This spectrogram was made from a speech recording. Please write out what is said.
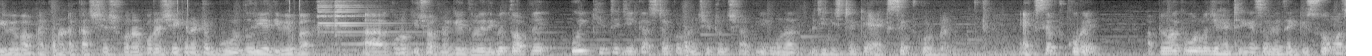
দিবে বা আপনার কোনো একটা কাজ শেষ করার পরে সেখানে একটা ভুল ধরিয়ে দিবে বা কোনো কিছু আপনাকে ধরে দিবে, তো আপনি ওই ক্ষেত্রে যে কাজটা করবেন সেটা হচ্ছে আপনি ওনার জিনিসটাকে অ্যাকসেপ্ট করবেন। অ্যাকসেপ্ট করে আপনি ওনাকে বলবেন যে হ্যাঁ ঠিক আছে ওটা থ্যাংক ইউ সো মাচ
